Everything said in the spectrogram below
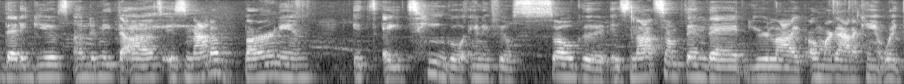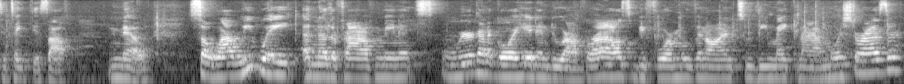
that it gives underneath the eyes it's not a burning it's a tingle and it feels so good. It's not something that you're like oh my god i can't wait to take this off. No. So while we wait another five minutes we're gonna go ahead and do our brows before moving on to the make nine moisturizer.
